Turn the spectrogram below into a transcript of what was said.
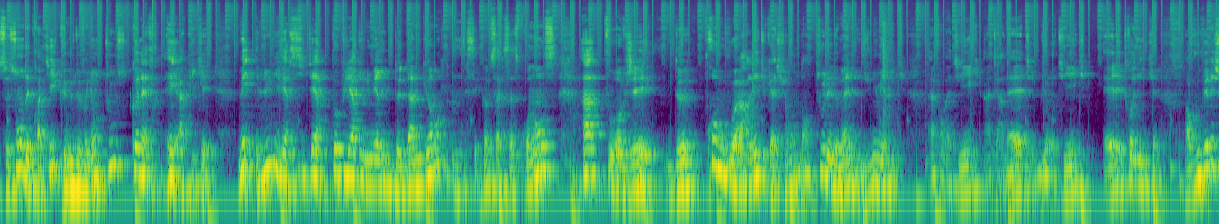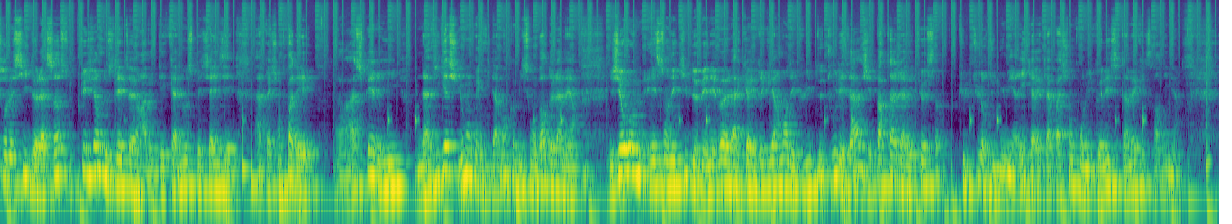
ce sont des pratiques que nous devrions tous connaître et appliquer. Mais l'universitaire populaire du numérique de Damgand, c'est comme ça que ça se prononce, a pour objet de promouvoir l'éducation dans tous les domaines du numérique. Informatique, Internet, bureautique électronique. Alors vous verrez sur le site de la SOS plusieurs newsletters avec des canaux spécialisés, impression 3D, Raspberry, navigation évidemment comme ils sont au bord de la mer. Jérôme et son équipe de bénévoles accueillent régulièrement des publics de tous les âges et partagent avec eux sa culture du numérique avec la passion qu'on lui connaît. C'est un mec extraordinaire.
